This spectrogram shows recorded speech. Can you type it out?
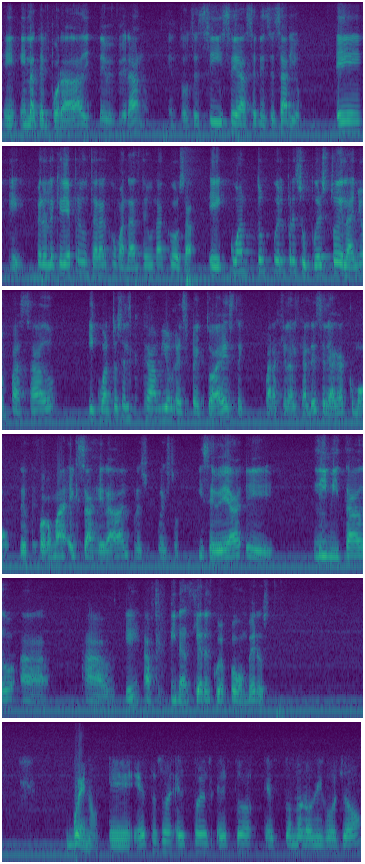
en la temporada de verano. Entonces sí se hace necesario. Eh, eh, pero le quería preguntar al comandante una cosa. Eh, ¿Cuánto fue el presupuesto del año pasado y cuánto es el cambio respecto a este? Para que el alcalde se le haga como de forma exagerada el presupuesto y se vea limitado a, a, financiar el cuerpo de bomberos. Bueno, esto, esto, es, esto, esto no lo digo yo,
